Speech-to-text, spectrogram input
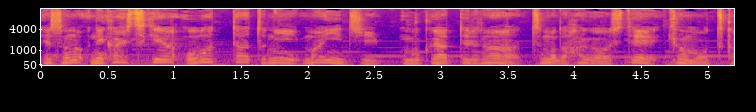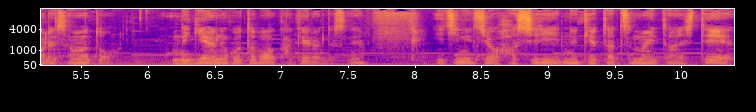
でその寝かしつけが終わった後に毎日僕がやってるのは妻とハグをして今日もお疲れ様とねぎらいの言葉をかけるんですね。一日を走り抜けた妻に対して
